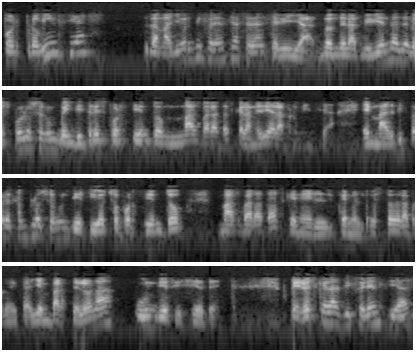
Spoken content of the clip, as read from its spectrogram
por provincias la mayor diferencia se da en Sevilla, donde las viviendas de los pueblos son un 23% más baratas que la media de la provincia. En Madrid, por ejemplo, son un 18% más baratas que en el que en el resto de la provincia y en Barcelona un 17%. Pero es que las diferencias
